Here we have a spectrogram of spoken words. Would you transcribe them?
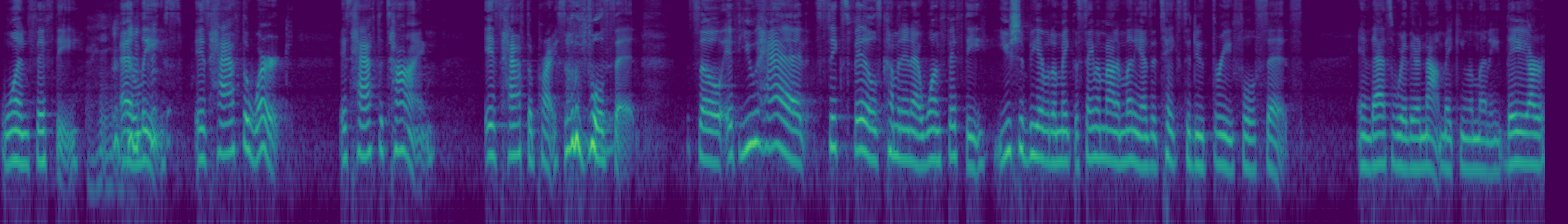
150 at least. It's half the work. It's half the time. It's half the price of the full set. So if you had six fills coming in at 150, you should be able to make the same amount of money as it takes to do three full sets. And that's where they're not making the money. They are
